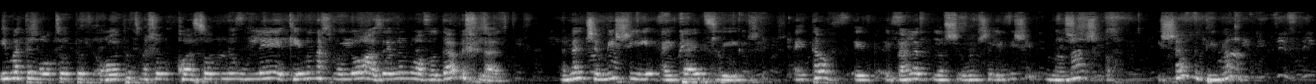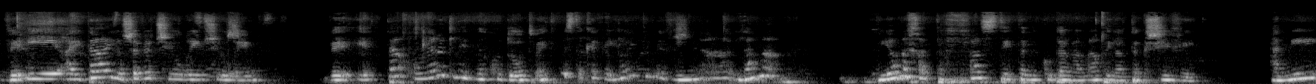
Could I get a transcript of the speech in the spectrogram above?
אם אתן רואות את עצמכם כועסות מעולה, כי אם אנחנו לא, אז אין לנו עבודה בכלל. האמת שמישהי הייתה אצלי, הייתה, באה לשיעורים שלי, מישהי ממש, אישה מדהימה, והיא הייתה יושבת שיעורים, שיעורים, והיא הייתה אומרת לי נקודות, והייתי מסתכלת ולא הייתי מבינה למה. ויום אחד תפסתי את הנקודה ואמרתי לה, תקשיבי, אני,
